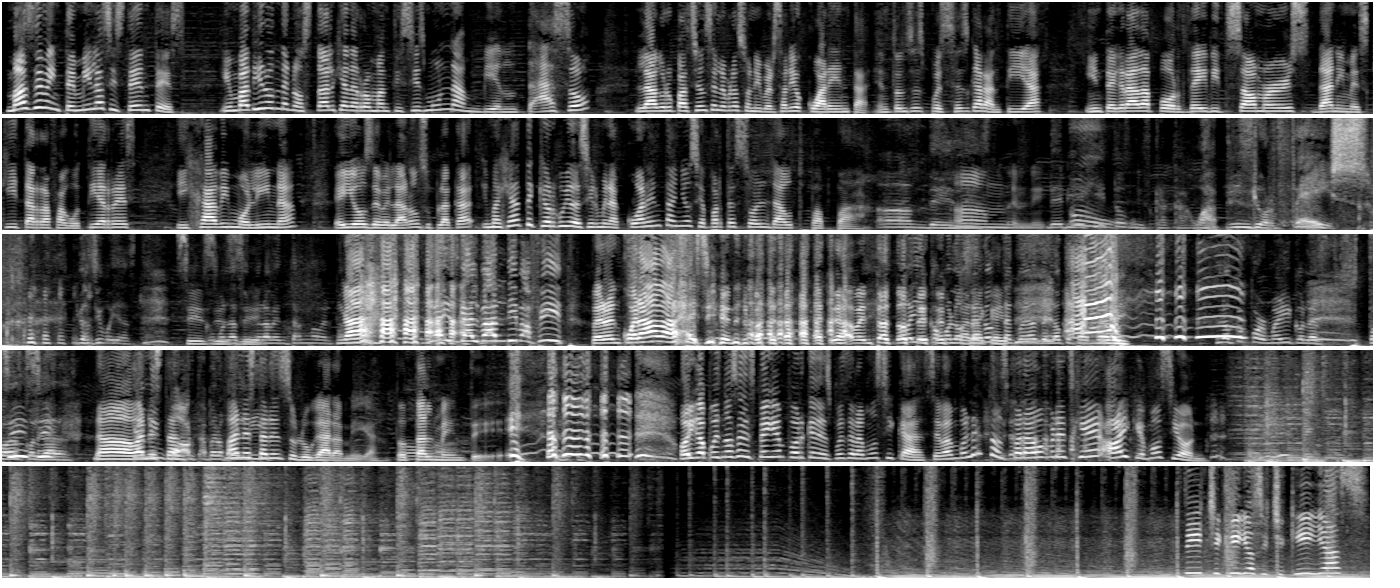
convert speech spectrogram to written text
más de 20 mil asistentes. Invadieron de nostalgia, de romanticismo, un ambientazo. La agrupación celebra su aniversario 40, entonces pues es garantía integrada por David Summers, Dani Mezquita, Rafa Gutiérrez y Javi Molina. Ellos develaron su placa. Imagínate qué orgullo decir, mira, 40 años y aparte sold out, papá. Ándele. Ándele. De viejitos mis cacahuates. In your face. Yo así voy a estar. Sí, Como sí, la sí. señora aventando el Grace Galván, Diva Fit. Pero encuerada. Sí, en el aventándote Oye, como los senos, ¿te acuerdas de Loco por Mary? Loco por Mary con las todas Sí, sí. colgadas. No, ¿Qué van a estar, importa? Pero van a estar en su lugar, amiga. Totalmente. Oiga, pues no se despeguen porque después de la música se van boletos para hombres G. ¡Ay, qué emoción! Sí, chiquillos y chiquillas,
